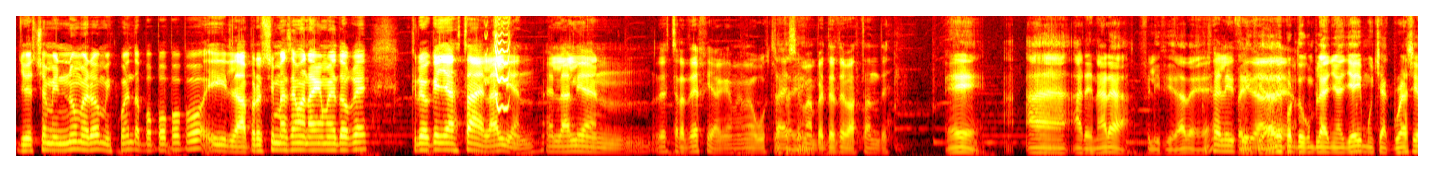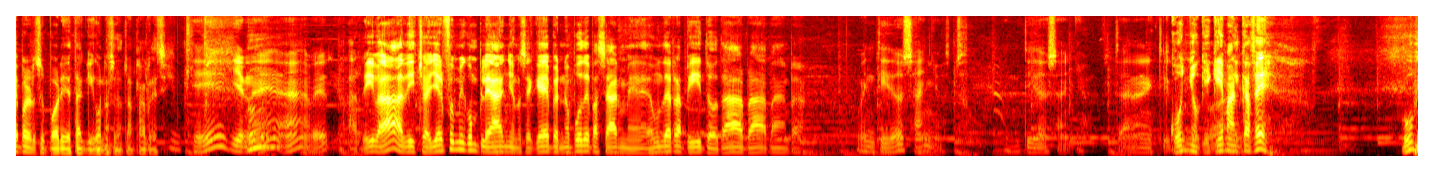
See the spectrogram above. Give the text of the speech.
yo he hecho mis números, mis cuentas, po, po, po, y la próxima semana que me toque, creo que ya está el Alien, el Alien de estrategia, que a mí me gusta, Está ese bien. me apetece bastante. Eh, a- a- Arenara, felicidades, ¿eh? Felicidades. por tu cumpleaños ayer y muchas gracias por el support y estar aquí con nosotros, claro que sí. ¿Qué? ¿Quién Uh. es? Ah, a ver. Arriba, ha dicho, ayer fue mi cumpleaños, no sé qué, pero no pude pasarme, es un derrapito, tal, bla, bla, bla. 22 años, tú. 22 años. Coño, que quema el café. Uf,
